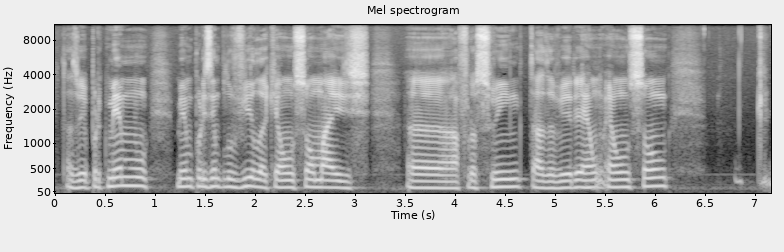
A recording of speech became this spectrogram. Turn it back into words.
Estás a ver? Porque mesmo, mesmo por exemplo, o Vila, que é um som mais uh, afro-swing, estás a ver? É um, é um som que,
